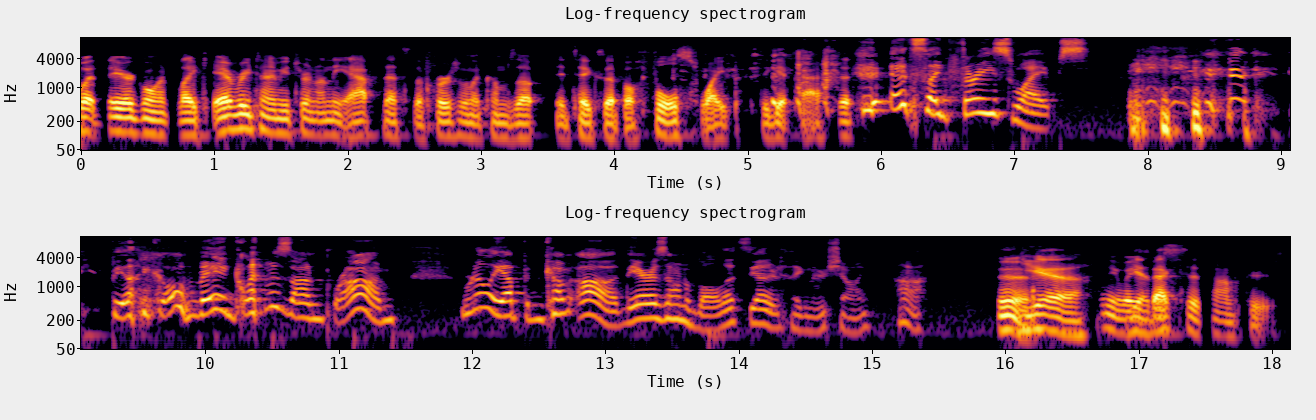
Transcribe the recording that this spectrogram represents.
But they are going like every time you turn on the app, that's the first one that comes up. It takes up a full swipe to get past it. It's like three swipes. Be like, oh man, Glamazon Prom, really up and come. Oh, the Arizona Bowl. That's the other thing they're showing, huh? Ugh. Yeah. Anyway, Yeah, back this- to Tom Cruise.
